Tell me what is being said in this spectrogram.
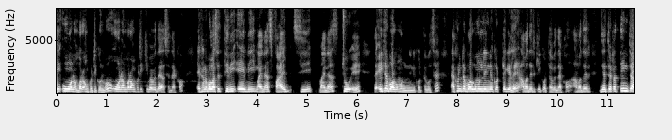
এই উমো নম্বর অঙ্কটি করব। ও নম্বর অঙ্কটি কীভাবে দেওয়া আছে দেখো। এখানে বলা আছে three a b minus five c minus two a তো এইটা বর্গমূল নির্ণয় করতে বলছে। এখন এটা বর্গমূল নির্ণয় করতে গেলে আমাদের কি করতে হবে দেখো, আমাদের যেহেতু একটা তিনটা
